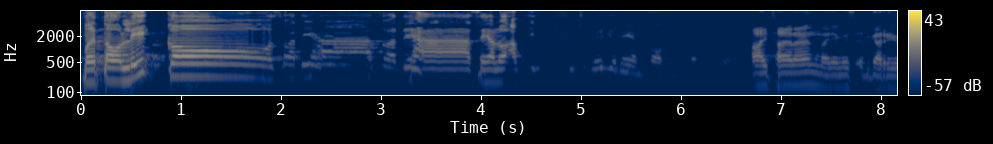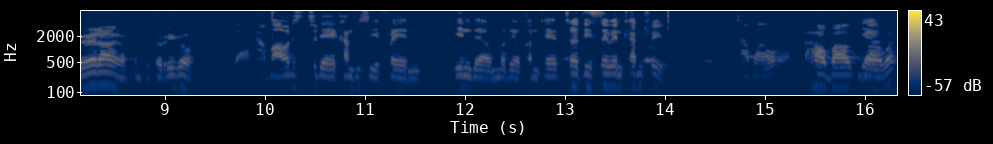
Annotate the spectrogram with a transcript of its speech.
เปิดโตลิโก Say hello up introduce your name for people. Hi Thailand. My name is Edgar Rivera and I'm from Puerto Rico. Yeah how about today? Come to see friend in the model contest 37 country. How about? How about yeah what?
